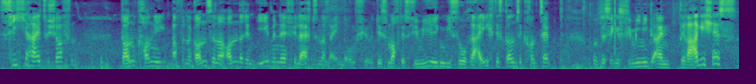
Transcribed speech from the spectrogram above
Sicherheit zu schaffen, dann kann ich auf einer ganz anderen Ebene vielleicht zu einer Veränderung führen. Das macht es für mich irgendwie so reich, das ganze Konzept. Und deswegen ist es für mich nicht ein tragisches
